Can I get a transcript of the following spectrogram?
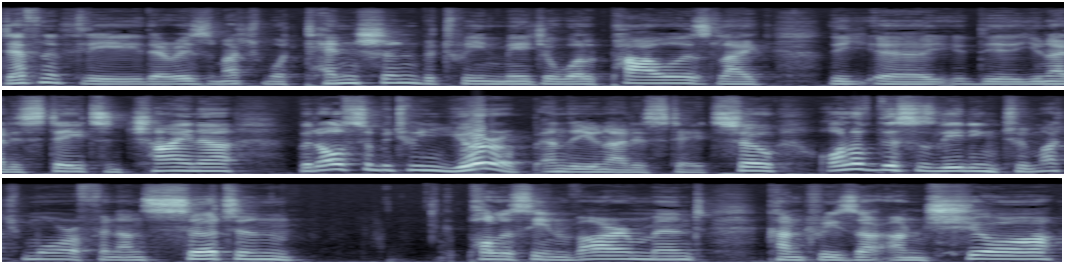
definitely there is much more tension between major world powers like the uh, the United States and China, but also between Europe and the United States. So all of this is leading to much more of an uncertain policy environment. Countries are unsure.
